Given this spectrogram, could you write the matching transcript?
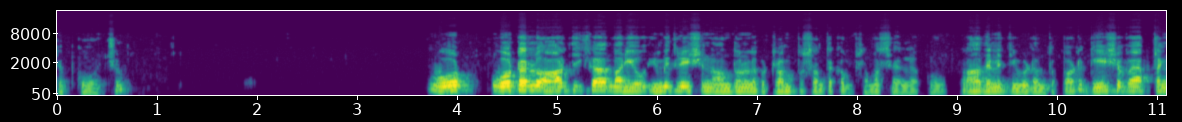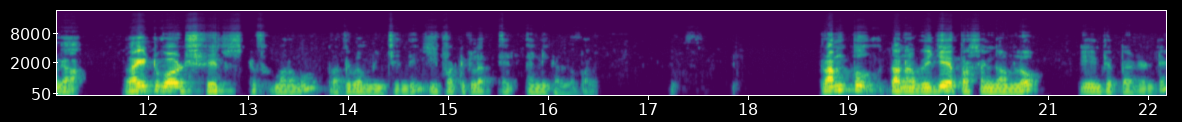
చెప్పుకోవచ్చు. ఓ ఓటర్లు ఆర్థిక మరియు ఇమిగ్రేషన్ ఆందోళనలకు ట్రంప్ సంతకం సమస్యలకు ప్రాధాన్యత ఇవ్వడంతో పాటు దేశవ్యాప్తంగా రైట్ వర్డ్ షిఫ్ట్ మనము ప్రతిబింబించింది ఈ పర్టికులర్ ఎన్నికల వల్ల. ట్రంప్ తన విజయ ప్రసంగంలో ఏం చెప్పాడంటే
